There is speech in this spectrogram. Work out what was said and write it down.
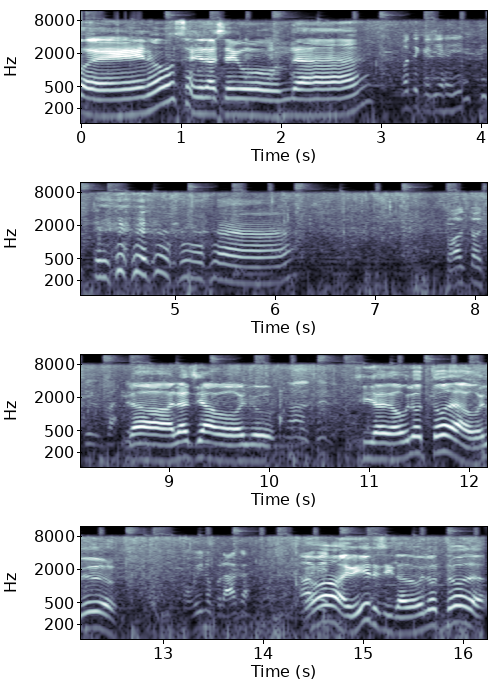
Bueno, salió la segunda. ¿Vos te querías ir? Solto, che. No, no sea boludo. Si la dobló toda, boludo. O vino para acá. Ah, No, ay, mire si la dobló toda.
